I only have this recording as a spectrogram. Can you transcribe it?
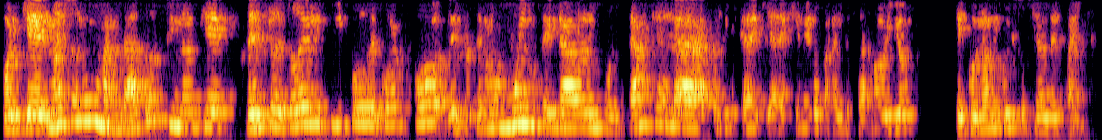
porque no es solo un mandato, sino que dentro de todo el equipo de cuerpo tenemos muy integrado la importancia de la política de equidad de género para el desarrollo económico y social del país.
